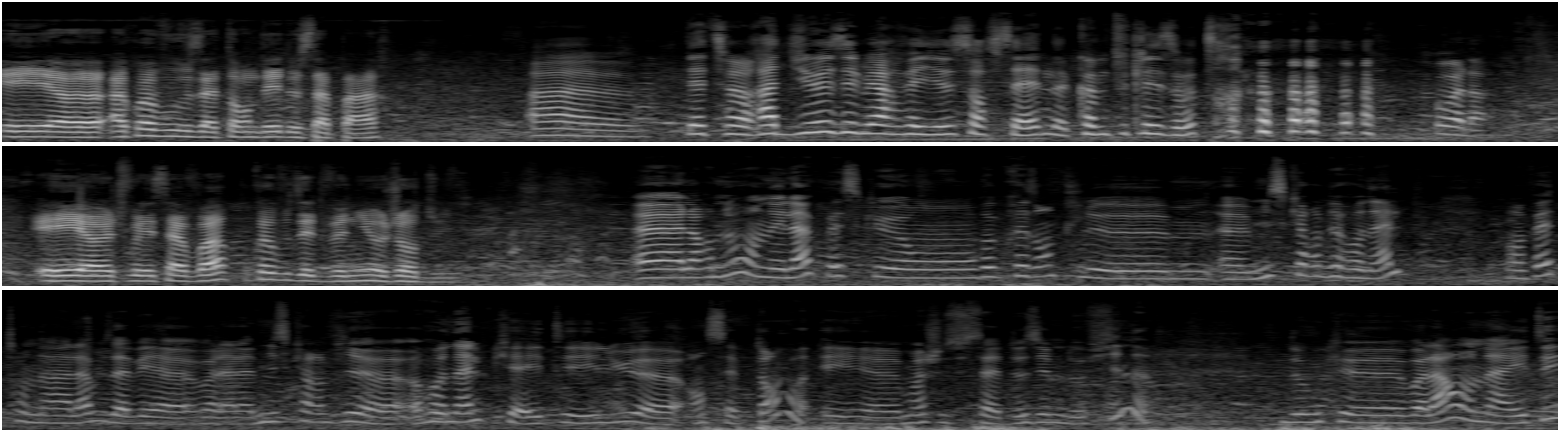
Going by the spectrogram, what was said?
Et euh, à quoi vous vous attendez de sa part ah, D'être radieuse et merveilleuse sur scène, comme toutes les autres. voilà. Et je voulais savoir pourquoi vous êtes venu aujourd'hui alors nous on est là parce qu'on représente le Miss Curvy Rhône-Alpes en fait, on a là, vous avez euh, voilà, la Miss Curvy euh, Rhône-Alpes qui a été élue euh, en septembre et moi je suis sa deuxième dauphine. Donc voilà, on a été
